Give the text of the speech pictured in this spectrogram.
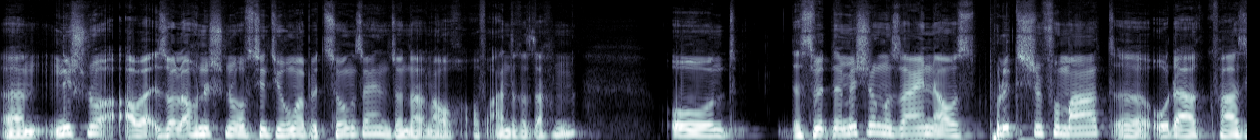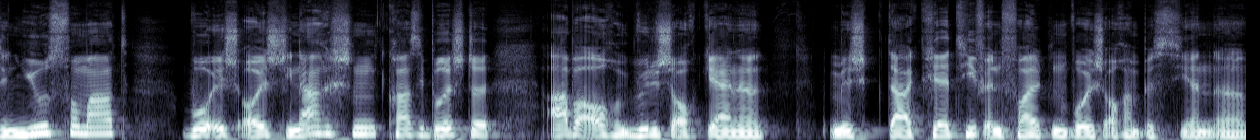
Ähm, nicht nur, aber soll auch nicht nur auf Sinti Roma bezogen sein, sondern auch auf andere Sachen. Und das wird eine Mischung sein aus politischem Format äh, oder quasi News-Format wo ich euch die Nachrichten quasi berichte, aber auch würde ich auch gerne mich da kreativ entfalten, wo ich auch ein bisschen, äh,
